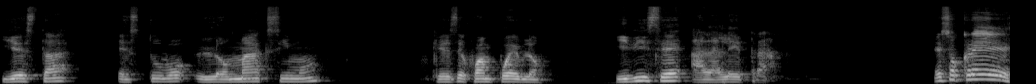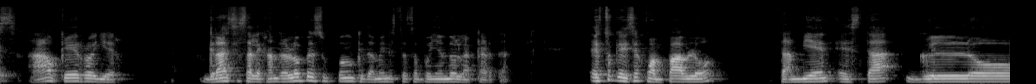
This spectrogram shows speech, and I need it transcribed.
Y esta estuvo lo máximo, que es de Juan Pueblo, y dice a la letra. ¿Eso crees? Ah, ok, Roger. Gracias, Alejandra López. Supongo que también estás apoyando la carta. Esto que dice Juan Pablo también está glorioso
